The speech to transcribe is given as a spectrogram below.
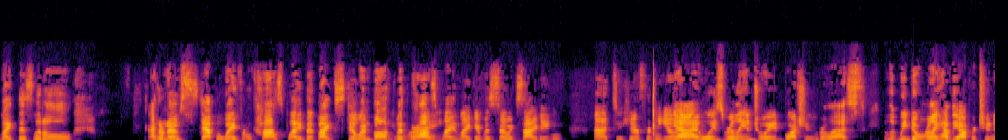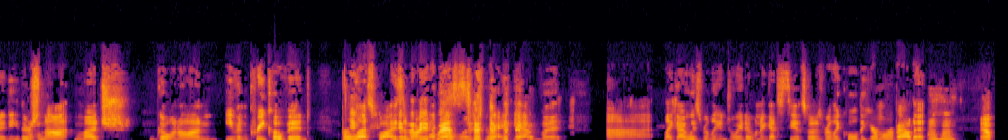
like this little I don't know, step away from cosplay, but like still involved with right. cosplay. Like it was so exciting uh, to hear from you. Yeah, and... I always really enjoyed watching burlesque. We don't really have the opportunity. There's mm-hmm. not much going on, even pre-COVID, burlesque wise in, in, the Midwest, the woods, right? yeah, but uh, like I always really enjoyed it when I got to see it. So it was really cool to hear more about it. Mm-hmm. Yep.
